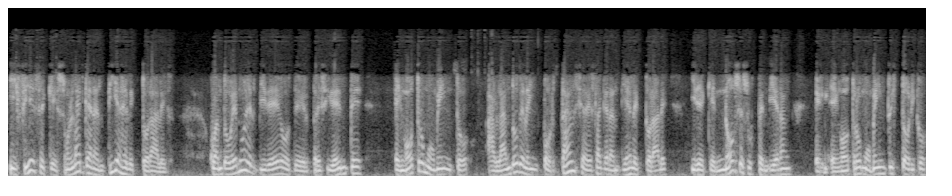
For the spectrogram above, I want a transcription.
Y fíjese que son las garantías electorales. Cuando vemos el video del presidente en otro momento hablando de la importancia de esas garantías electorales y de que no se suspendieran en, otro momento histórico,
